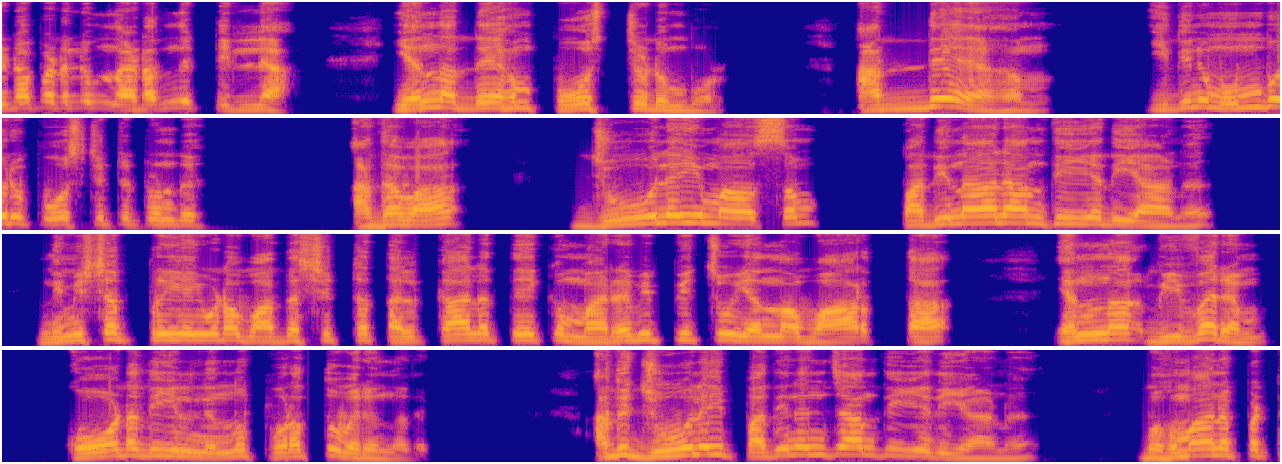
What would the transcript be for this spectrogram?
ഇടപെടലും നടന്നിട്ടില്ല എന്ന് അദ്ദേഹം പോസ്റ്റ് ഇടുമ്പോൾ. അദ്ദേഹം ഇതിനു മുമ്പ് ഒരു പോസ്റ്റ് ഇട്ടിട്ടുണ്ട്. അഥവാ ജൂലൈ മാസം പതിനാലാം തീയതിയാണ് നിമിഷപ്രിയയുടെ വധശിക്ഷ തൽക്കാലത്തേക്ക് മരവിപ്പിച്ചു എന്ന വാർത്ത എന്ന വിവരം കോടതിയിൽ നിന്ന് പുറത്തു വരുന്നത് അത് ജൂലൈ പതിനഞ്ചാം തീയതിയാണ് ബഹുമാനപ്പെട്ട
